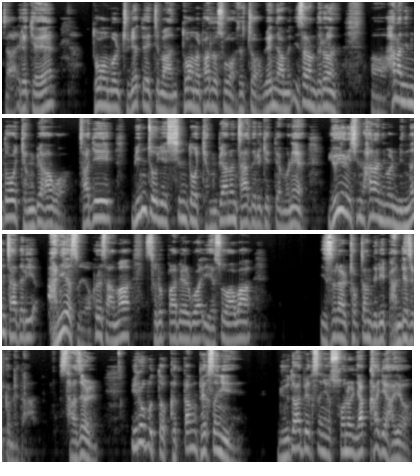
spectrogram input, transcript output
자 이렇게 도움을 주겠다 했지만 도움을 받을 수가 없었죠. 왜냐하면 이 사람들은 어, 하나님도 경배하고 자기 민족의 신도 경배하는 자들이기 때문에 유일신 하나님을 믿는 자들이 아니었어요. 그래서 아마 스룹바벨과 예수아와 이스라엘 족장들이 반대했을 겁니다. 4절 이로부터 그 땅 백성이 유다 백성의 손을 약하게 하여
